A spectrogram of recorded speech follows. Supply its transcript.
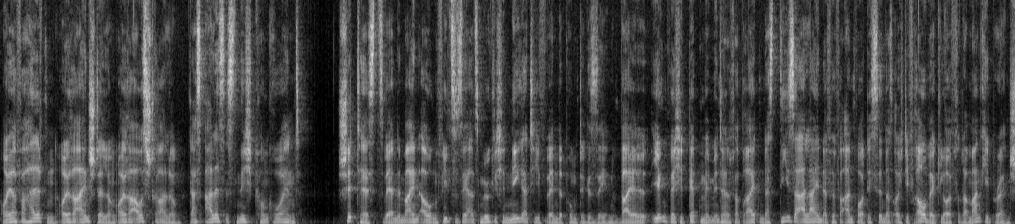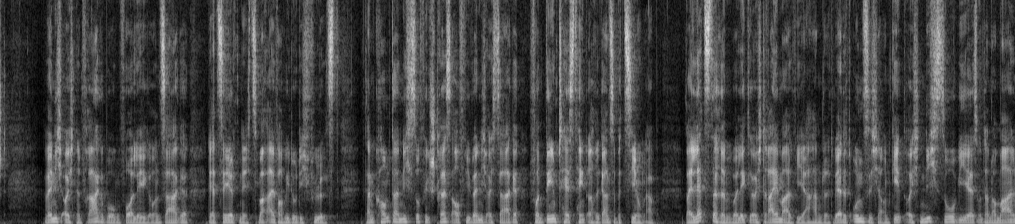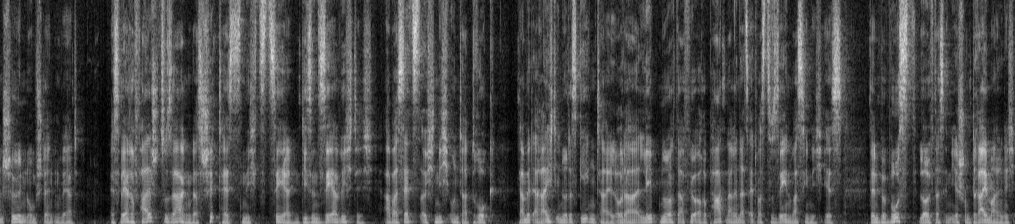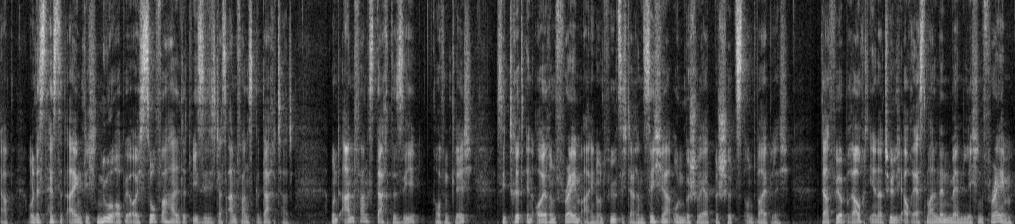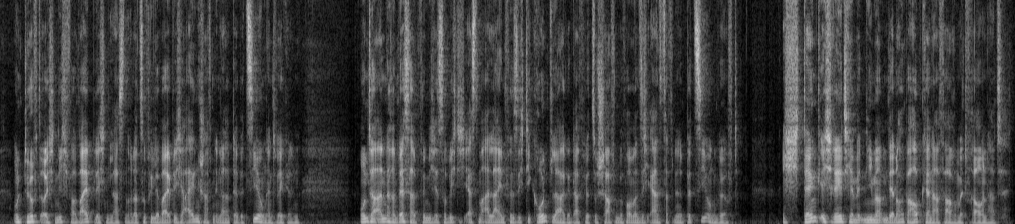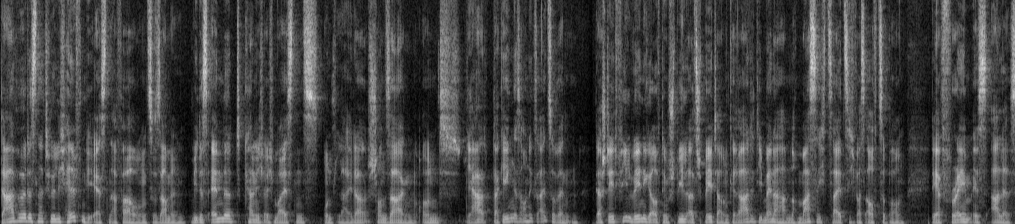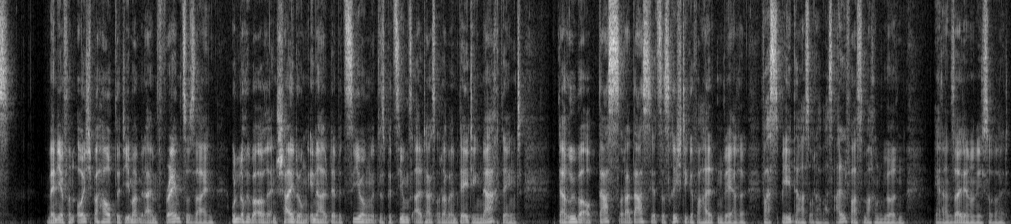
Euer Verhalten, eure Einstellung, eure Ausstrahlung, das alles ist nicht kongruent. Shit-Tests werden in meinen Augen viel zu sehr als mögliche Negativwendepunkte gesehen, weil irgendwelche Deppen im Internet verbreiten, dass diese allein dafür verantwortlich sind, dass euch die Frau wegläuft oder monkey branched. Wenn ich euch einen Fragebogen vorlege und sage, der zählt nichts, mach einfach, wie du dich fühlst, dann kommt da nicht so viel Stress auf, wie wenn ich euch sage, von dem Test hängt eure ganze Beziehung ab. Bei letzterem überlegt ihr euch dreimal, wie ihr handelt, werdet unsicher und gebt euch nicht so, wie ihr es unter normalen, schönen Umständen wärt. Es wäre falsch zu sagen, dass Shit-Tests nichts zählen, die sind sehr wichtig, aber setzt euch nicht unter Druck. Damit erreicht ihr nur das Gegenteil oder lebt nur noch dafür, eure Partnerin als etwas zu sehen, was sie nicht ist. Denn bewusst läuft das in ihr schon dreimal nicht ab. Und es testet eigentlich nur, ob ihr euch so verhaltet, wie sie sich das anfangs gedacht hat. Und anfangs dachte sie, hoffentlich, sie tritt in euren Frame ein und fühlt sich darin sicher, unbeschwert, beschützt und weiblich. Dafür braucht ihr natürlich auch erstmal einen männlichen Frame und dürft euch nicht verweiblichen lassen oder zu viele weibliche Eigenschaften innerhalb der Beziehung entwickeln. Unter anderem deshalb finde ich es so wichtig, erstmal allein für sich die Grundlage dafür zu schaffen, bevor man sich ernsthaft in eine Beziehung wirft. Ich denke, ich rede hier mit niemandem, der noch überhaupt keine Erfahrung mit Frauen hat. Da würde es natürlich helfen, die ersten Erfahrungen zu sammeln. Wie das endet, kann ich euch meistens und leider schon sagen. Und ja, dagegen ist auch nichts einzuwenden. Da steht viel weniger auf dem Spiel als später und gerade die Männer haben noch massig Zeit, sich was aufzubauen. Der Frame ist alles. Wenn ihr von euch behauptet, jemand mit einem Frame zu sein und noch über eure Entscheidungen innerhalb der Beziehung, des Beziehungsalltags oder beim Dating nachdenkt, darüber, ob das oder das jetzt das richtige Verhalten wäre, was Betas oder was Alphas machen würden, ja, dann seid ihr noch nicht so weit.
